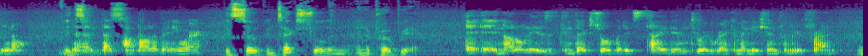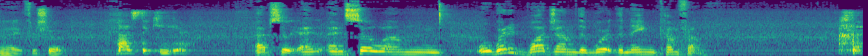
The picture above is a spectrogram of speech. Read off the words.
you know, that, that pop out of anywhere. It's so contextual and, and appropriate and not only is it contextual, but it's tied into a recommendation from your friend. Right, for sure. That's the key here. Absolutely, and and so um, where did Wajam the word the name come from?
